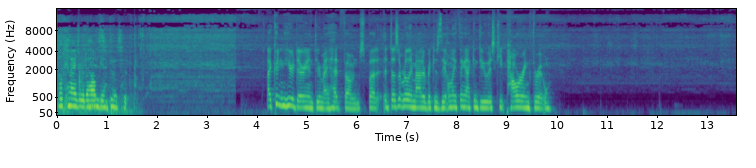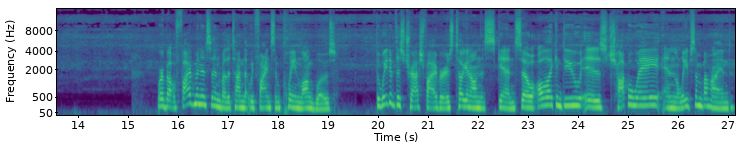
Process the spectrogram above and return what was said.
What can I do to help Easy you? does it. I couldn't hear Darian through my headphones, but it doesn't really matter because the only thing I can do is keep powering through. We're about five minutes in by the time that we find some clean long blows. The weight of this trash fiber is tugging on the skin, so all I can do is chop away and leave some behind.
